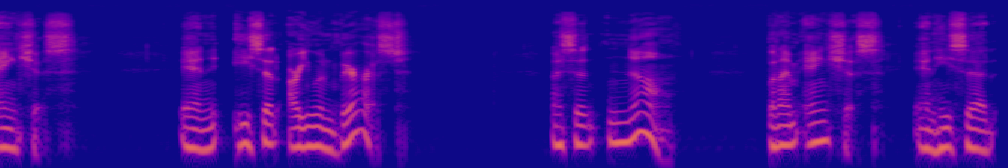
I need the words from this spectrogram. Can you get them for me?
anxious. And he said, Are you embarrassed? I said, No, but I'm anxious. And he said,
